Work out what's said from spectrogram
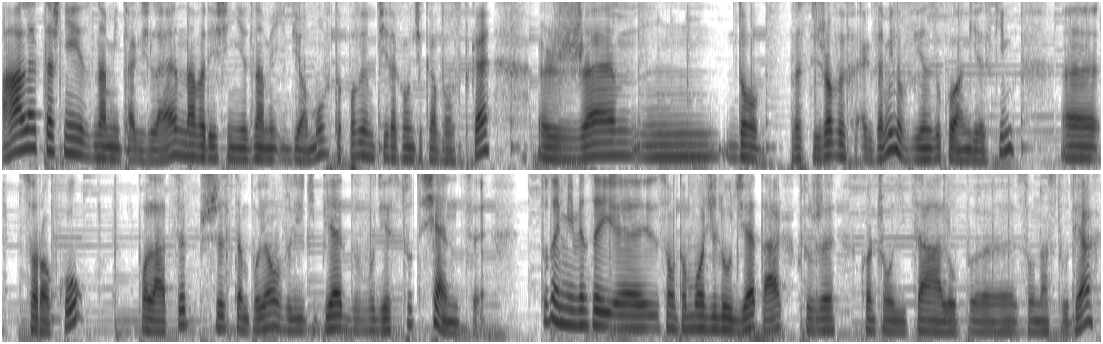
ale też nie jest z nami tak źle, nawet jeśli nie znamy idiomów, to powiem Ci taką ciekawostkę, że mm, do prestiżowych egzaminów w języku angielskim e, co roku Polacy przystępują w liczbie 20 tysięcy. Tutaj mniej więcej e, są to młodzi ludzie, tak, którzy kończą licea lub e, są na studiach.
